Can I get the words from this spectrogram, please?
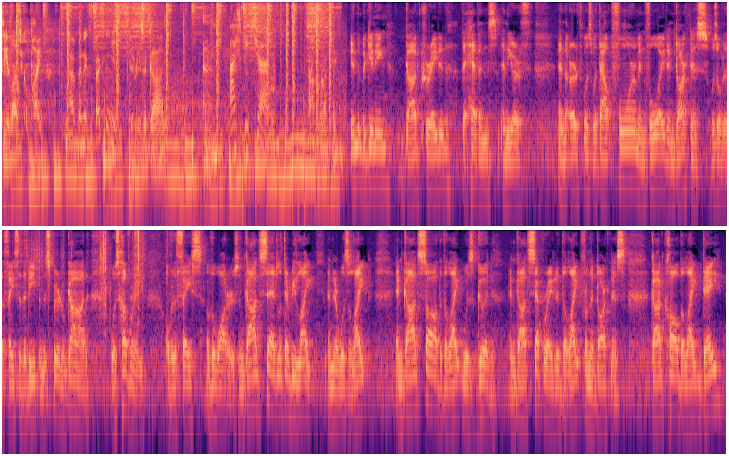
theological pipe. I've been expecting you. There is a God, and I speak German. I'm not him. In the beginning, God created the heavens and the earth. And the earth was without form and void, and darkness was over the face of the deep, and the Spirit of God was hovering over the face of the waters. And God said, Let there be light, and there was light. And God saw that the light was good, and God separated the light from the darkness. God called the light day,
